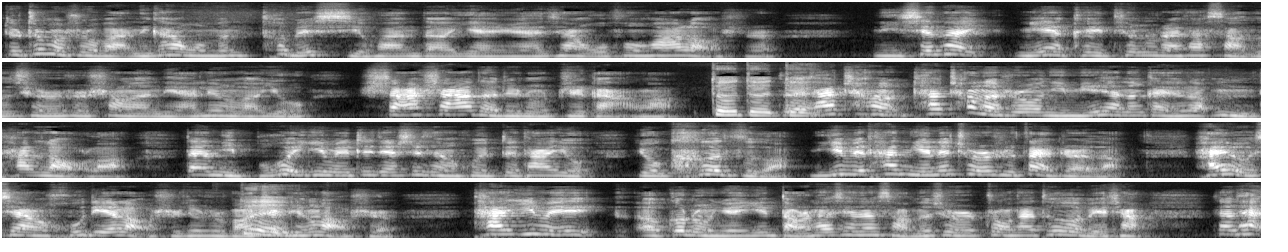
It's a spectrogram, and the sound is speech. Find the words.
就这么说吧，你看我们特别喜欢的演员，像吴凤花老师，你现在你也可以听出来，他嗓子确实是上了年龄了，有沙沙的这种质感了。对对对他唱他唱的时候，你明显能感觉到，嗯，他老了，但你不会因为这件事情会对他有有苛责，因为他年龄确实是在这儿的。还有像蝴蝶老师，就是王志平老师，他因为呃各种原因导致他现在嗓子确实状态特别差，但他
